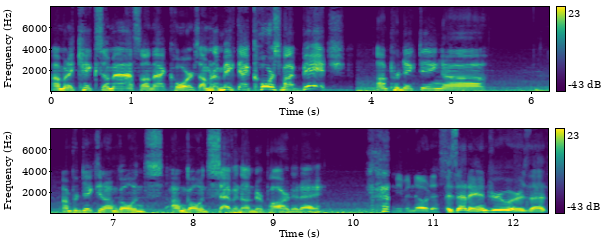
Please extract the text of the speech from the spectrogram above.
I'm gonna kick some ass on that course. I'm gonna make that course my bitch. I'm predicting. Uh, I'm predicting I'm going. I'm going seven under par today. Didn't even notice. Is that Andrew or is that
